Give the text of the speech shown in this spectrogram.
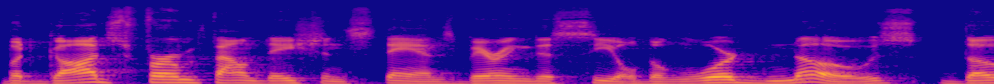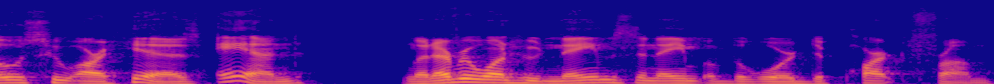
But God's firm foundation stands bearing this seal The Lord knows those who are his, and let everyone who names the name of the Lord depart from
